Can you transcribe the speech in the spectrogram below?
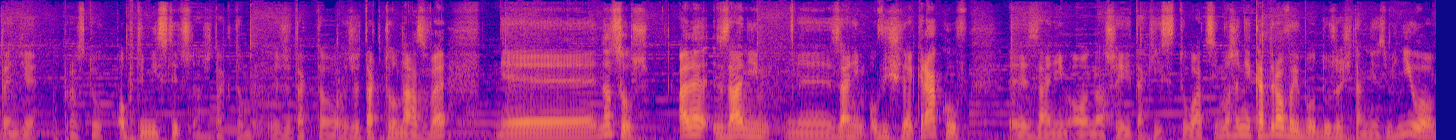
będzie po prostu optymistyczna, że tak to, że tak to, że tak to nazwę. Eee, no cóż, ale zanim, e, zanim o Wiśle Kraków, e, zanim o naszej takiej sytuacji, może nie kadrowej, bo dużo się tam nie zmieniło,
